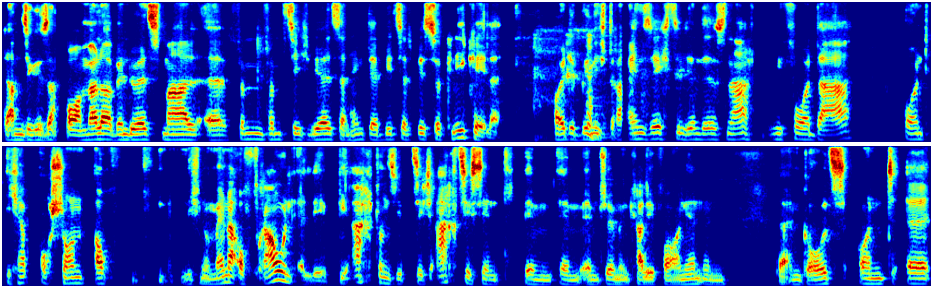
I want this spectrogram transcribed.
da haben sie gesagt, boah, Möller, wenn du jetzt mal äh, 55 wirst, dann hängt der Bizeps bis zur Kniekehle. Heute bin ich 63 und der ist nach wie vor da. Und ich habe auch schon auch nicht nur Männer, auch Frauen erlebt, die 78, 80 sind im, im, im Gym in Kalifornien, in, da in Golds, und äh,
